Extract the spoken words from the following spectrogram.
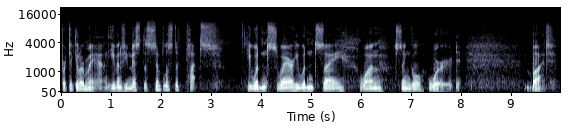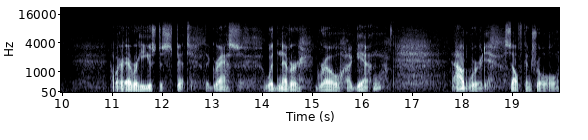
particular man. Even if he missed the simplest of putts, he wouldn't swear, he wouldn't say one single word. But wherever he used to spit, the grass would never grow again. Outward self control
